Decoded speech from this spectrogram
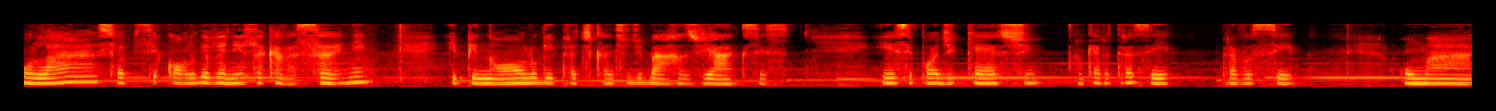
Olá, sou a psicóloga Vanessa Cavassani, hipnóloga e praticante de barras de axis. E esse podcast eu quero trazer para você uma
